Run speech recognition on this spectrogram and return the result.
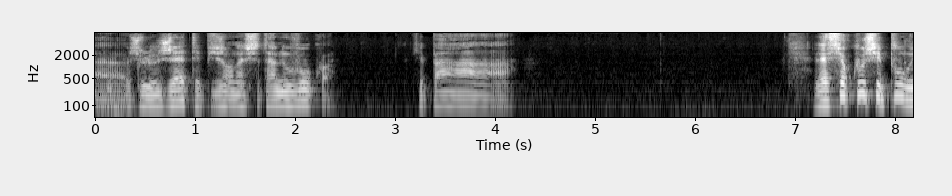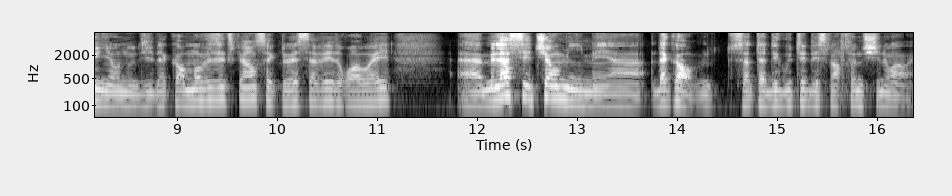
euh, je le jette et puis j'en achète un nouveau, quoi. Qui est pas. La surcouche est pourrie, on nous dit, d'accord. Mauvaise expérience avec le SAV de Huawei. Euh, mais là, c'est Xiaomi. Mais d'accord, ça t'a dégoûté des smartphones chinois, ouais.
